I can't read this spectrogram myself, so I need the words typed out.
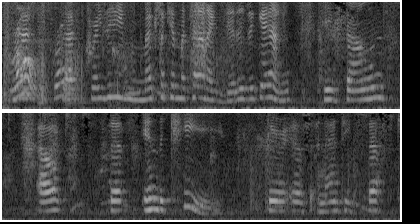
Grow, that, grow. that crazy Mexican mechanic did it again. He found out that in the key there is an anti-theft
